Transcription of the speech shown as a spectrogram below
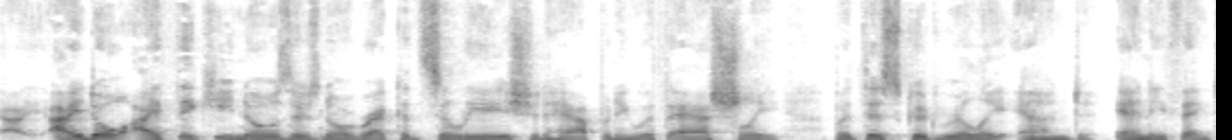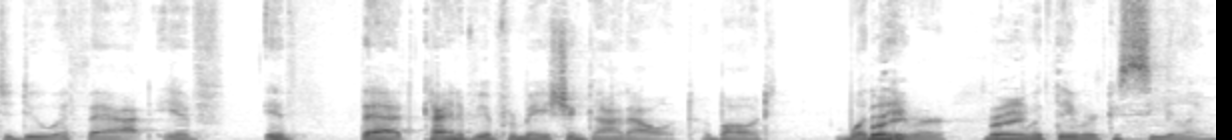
I, I don't. I think he knows there's no reconciliation happening with Ashley, but this could really end anything to do with that if if that kind of information got out about what right, they were right. what they were concealing.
